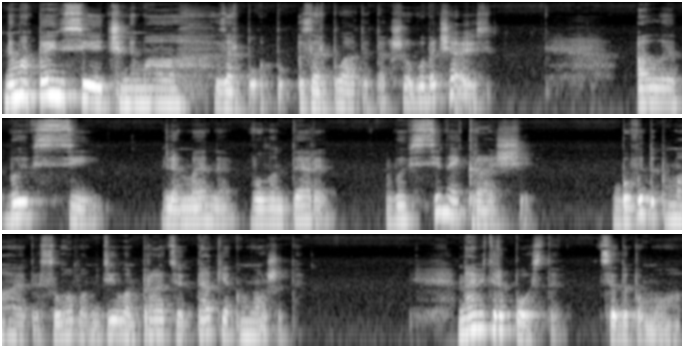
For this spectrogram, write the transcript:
нема пенсії чи нема зарплати. Так що вибачаюсь. Але ви всі для мене, волонтери, ви всі найкращі, бо ви допомагаєте словом, ділом, працею так, як можете. Навіть репости це допомога.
